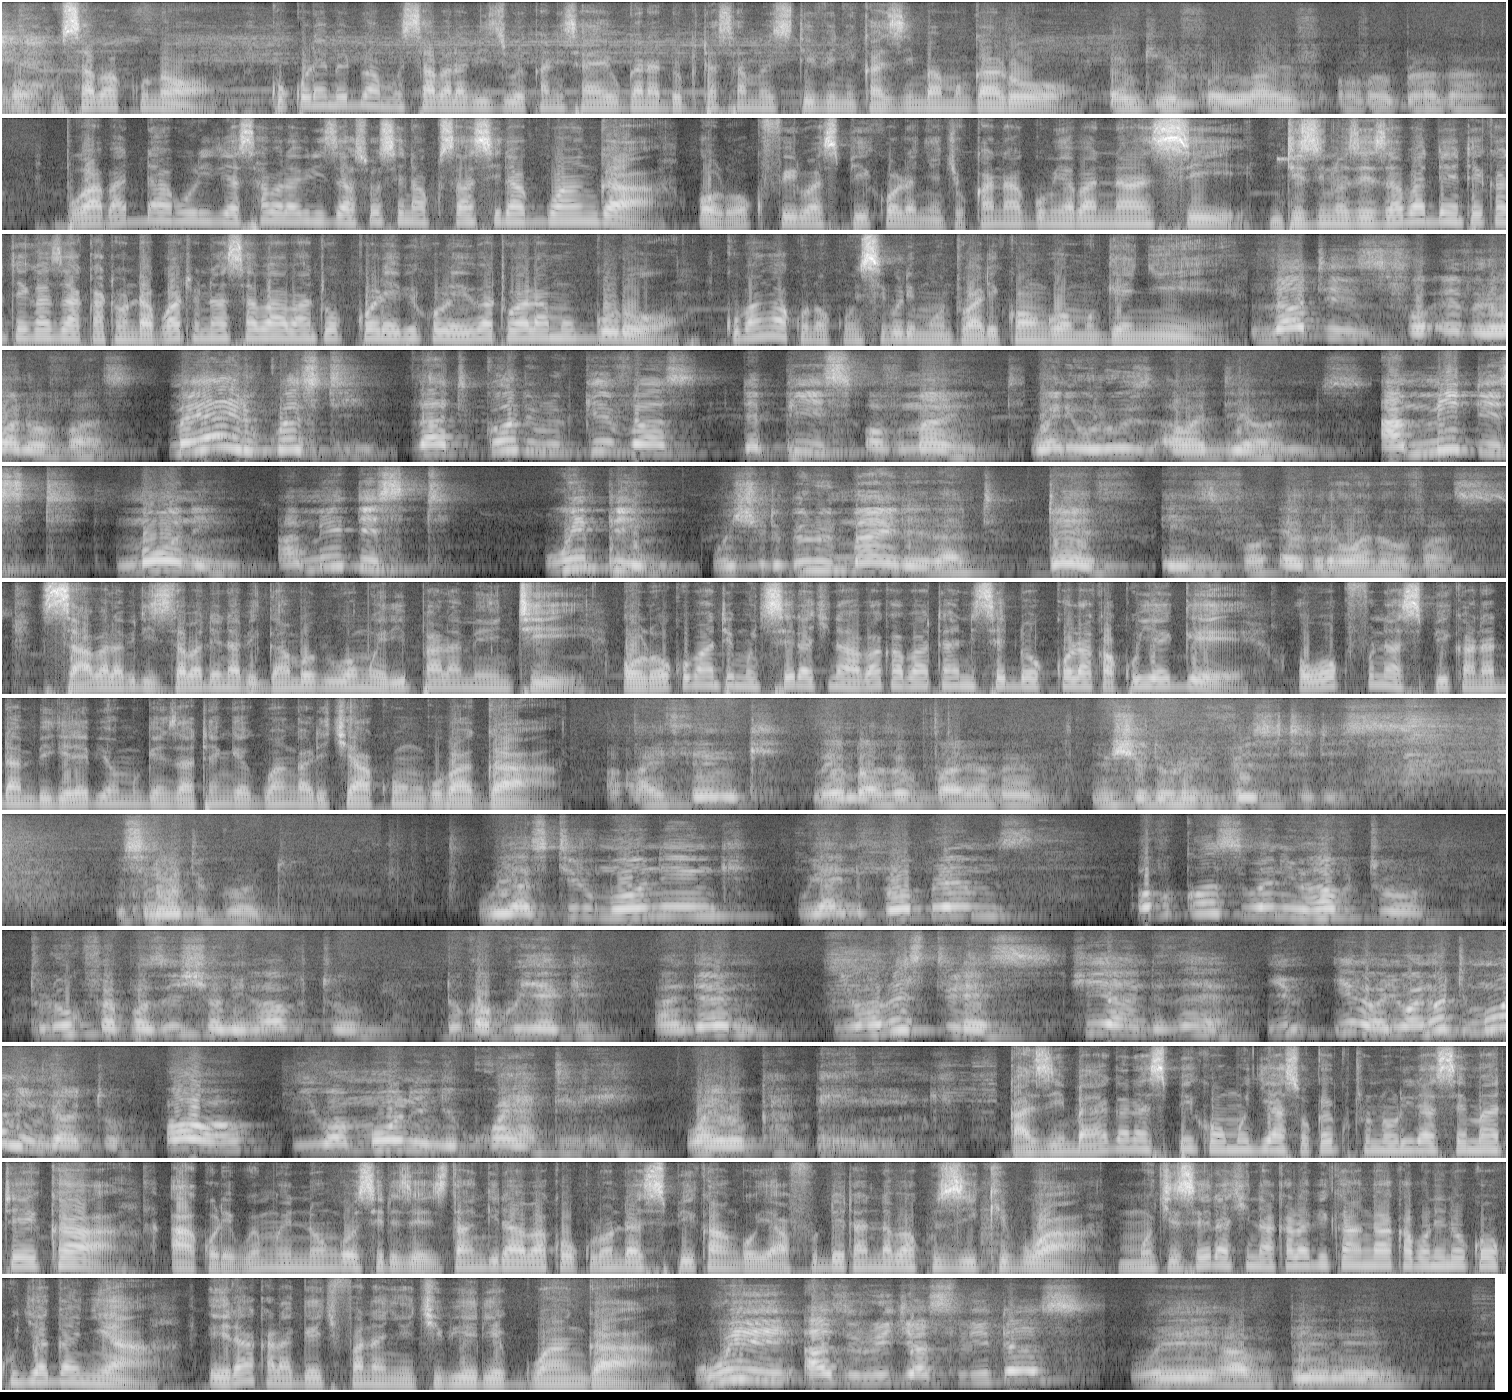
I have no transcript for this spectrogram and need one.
Okusaba kuno kukulembeddwa mu ssaabalabizi w'ekkanisa ya uganda dr samuel stephen kazimba mugalo Thank you for life of our brother. Bw'abadde abuulirira ssabalabirizi asoose na kusaasira ggwanga olw'okufiirwa sipiika olanya kyokka n'agumya bannansi nti zino ze zabadde enteekateeka za katonda bw'atyo n'asaba abantu okukola ebikolwa ebibatwala mu ggulu kubanga kuno ku nsi buli muntu aliko ng'omugenyi That is for every one of us. May I request you that God will give us the peace of mind when we lose our dear ones. Amidst mourning, amidst weeping, we should be reminded that death is for every one of us. Saabalabirizi tabadde na bigambo biwomu eri paalamenti olw'okuba nti mu kiseera kino ababaka batandise dde okukola kakuyege ow'okufuna sipiika n'adda mu bigere by'omugenzi ate ng'eggwanga likyakungubaga I think, members of parliament, you should revisit this. It's not good. We are still mourning, we are in problems. Of course, when you have to, to look for a position, you have to do kakuyege. And then you are restless here and there. You, you know, you are not mourning at all. Or you are mourning quietly while campaigning. kazimba ayagala sipiika omujja asooke kutunuulira ssemateeka akolebwemu ennongoosereza ezitangira abaka okulonda sipiika ng'oyo afudde tannaba kuziikibwa mu kiseera kino akalabika ng'akabonero k'okujaganya era akalaga ekifaananyi ekibi eri eggwanga We, as religious leaders, we have been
